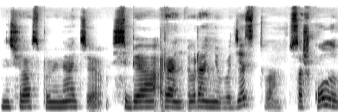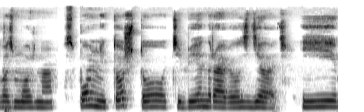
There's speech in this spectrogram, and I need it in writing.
начала вспоминать э, себя ран... раннего детства, со школы, возможно, вспомнить то, что тебе нравилось делать. И,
